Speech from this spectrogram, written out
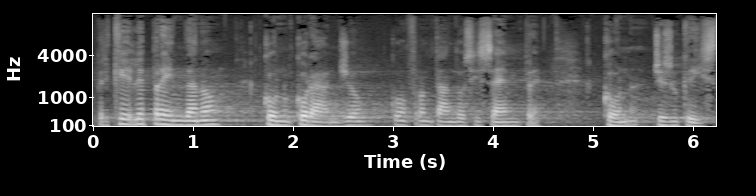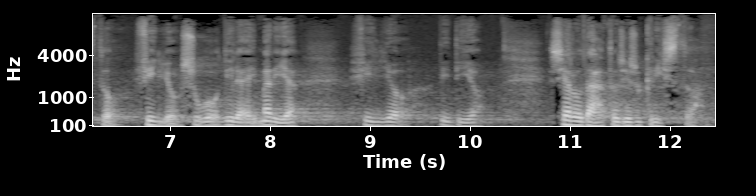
perché le prendano con coraggio, confrontandosi sempre con Gesù Cristo, figlio suo di lei, Maria, figlio di Dio. Sia lodato Gesù Cristo.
